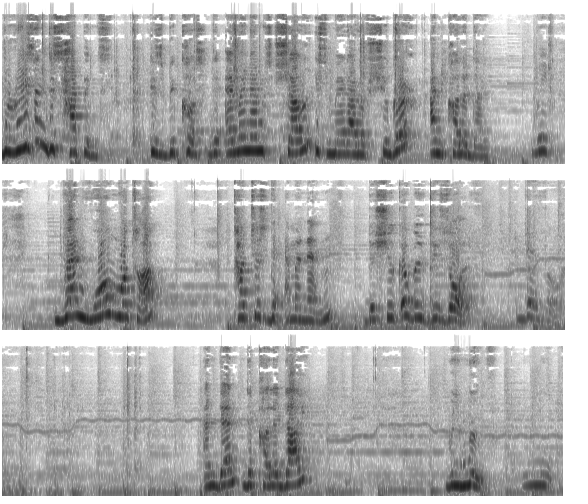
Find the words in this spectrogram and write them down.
The reason this happens is because the M&M's shell is made out of sugar and color dye. Wait, When warm water touches the M&M, the sugar will dissolve dissolve. and then the color dye will move. Move.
